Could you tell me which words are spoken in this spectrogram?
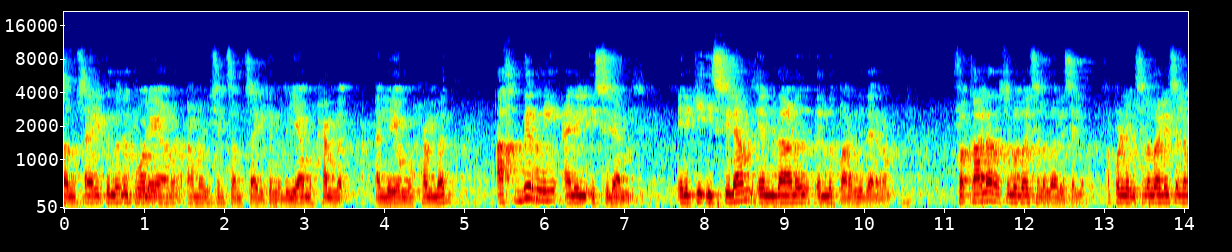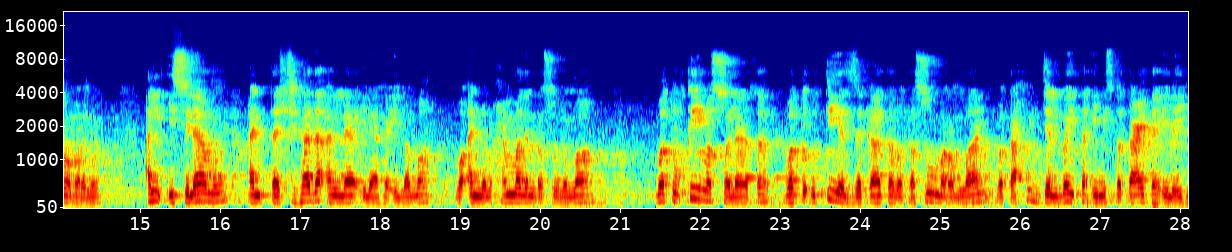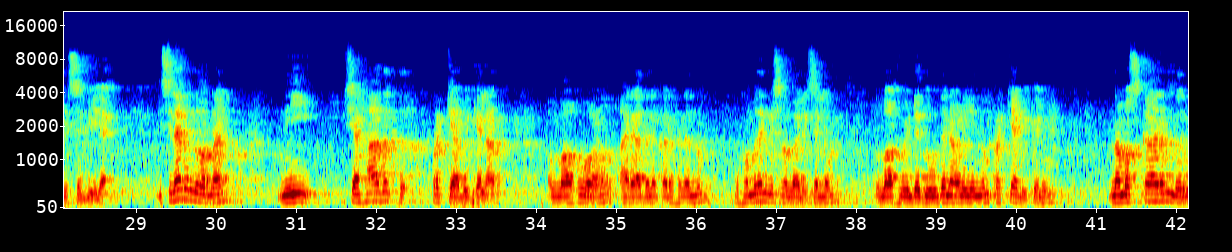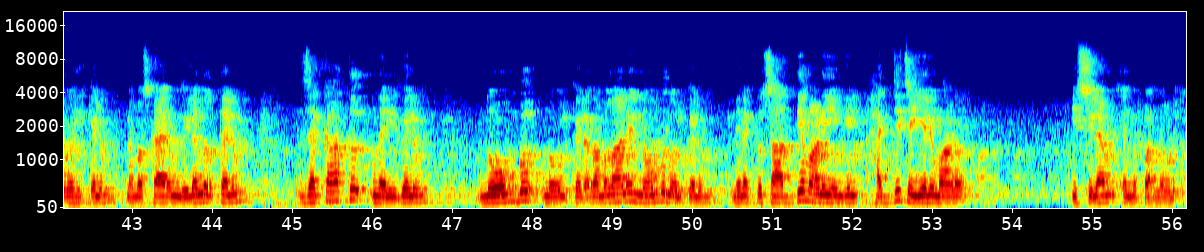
സംസാരിക്കുന്നത് പോലെയാണ് ആ മനുഷ്യൻ സംസാരിക്കുന്നത്. യാ മുഹമ്മദ് അല്ലയോ മുഹമ്മദ് അഖ്ബിർ നീ അനിൽ ഇസ്ലാം എനിക്ക് ഇസ്ലാം എന്താണ് എന്ന് പറഞ്ഞു തരണം. ഫക്കാല റസൂലുള്ളാഹി സ്വല്ലല്ലാഹു അലൈഹി വസല്ലം. അപ്പോൾ നബി സല്ലല്ലാഹു അലൈഹി വസല്ലമ പറഞ്ഞു അൽ ഇസ്ലാമു അൻ തഷ്ഹദ അൻ ലാ ഇലാഹ ഇല്ലല്ലാഹ് വ അൻ മുഹമ്മദൻ റസൂലുള്ളാഹ് വ തുഖീമ സ്വലാത്ത വ തുത്തിയ സക്കാത്ത വ തസൂമ റമളാൻ വ തഹജ്ജൽ ബൈത ഇൻ ഇസ്തതഅത ഇലൈഹി സബീല. ഇസ്ലാം എന്ന് പറഞ്ഞാൽ നീ ഷഹാദത്ത് പ്രഖ്യാപിക്കലാണ്. അള്ളാഹുവാണ് ആരാധനക്കർഹനെന്നും മുഹമ്മദ് നബി സല്ലല്ലാഹു അലൈഹി വസല്ലം അള്ളാഹുവിന്റെ ദൂതനാണ് എന്നും പ്രഖ്യാപിക്കലും. നമസ്കാരം നിർവഹിക്കലും നമസ്കാരം നിലനിർത്തലും ജക്കാത്ത് നൽകലും നോമ്പ് നോൽക്കൽ റമദാനിൽ നോമ്പ് നോൽക്കലും നിനക്ക് സാധ്യമാണ് എങ്കിൽ ഹജ്ജ് ചെയ്യലുമാണ് ഇസ്ലാം എന്ന് പറഞ്ഞു കൊടുത്തു.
